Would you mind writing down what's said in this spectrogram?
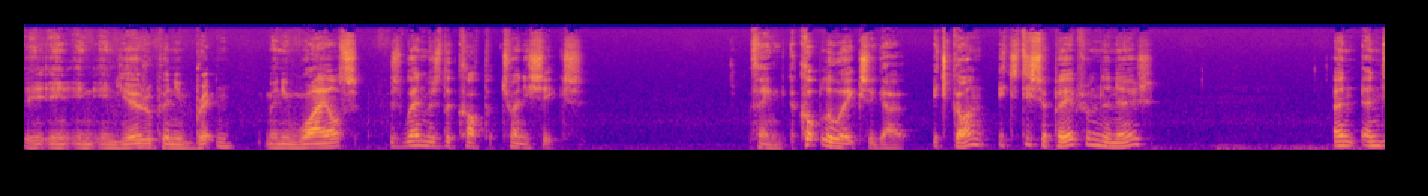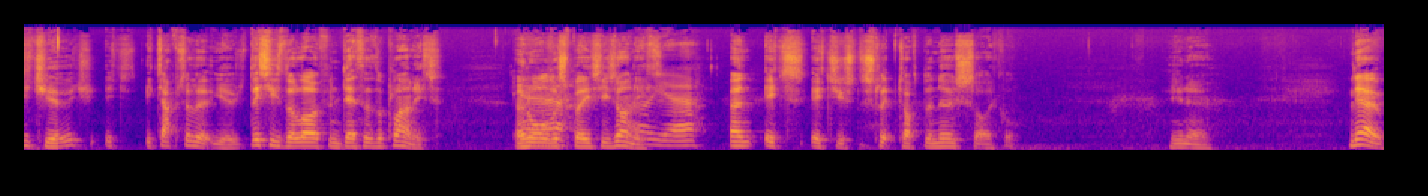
in, in, in Europe and in Britain and in Wales. When was the COP26 thing? A couple of weeks ago. It's gone. It's disappeared from the news. And and it's huge. It's it's absolutely huge. This is the life and death of the planet, and all the species on it. Oh yeah. and it's it's just slipped off the news cycle. You know. Now,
